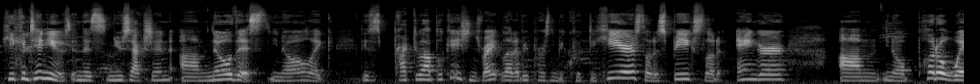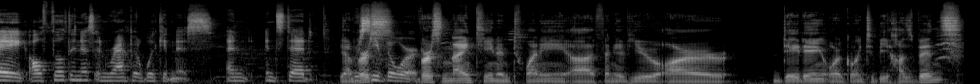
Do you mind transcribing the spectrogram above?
he continues in this new section. Um, know this, you know, like these practical applications, right? Let every person be quick to hear, slow to speak, slow to anger. Um, you know, put away all filthiness and rampant wickedness, and instead Yeah, receive verse, the word. Verse 19 and 20. Uh, if any of you are dating or going to be husbands,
